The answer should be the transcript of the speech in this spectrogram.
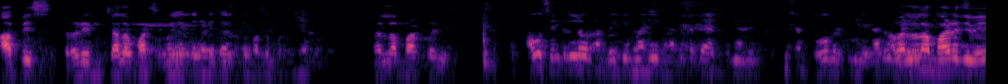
ಆಫೀಸ್ ರೆಡಿ ಚಾಲೂ ಮಾಡಿಸಿದ್ದೀನಿ. ಮಾಡ್ತಾ ಇದೀವಿ. ನಾವು ಸೆಂಟ್ರಲ್ ಅವ್ರನ್ನ ಭೇಟಿ ಮಾಡಿ ಮಾತುಕತೆ ಆಗ್ತೀನಿ ಅಲ್ಲಿ ಪರ್ಮಿಷನ್ ತಗೋಬರ್ತೀನಿ ಹೇಗಾದ್ರೂ. ಅವೆಲ್ಲ ಮಾಡಿದೀವಿ.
